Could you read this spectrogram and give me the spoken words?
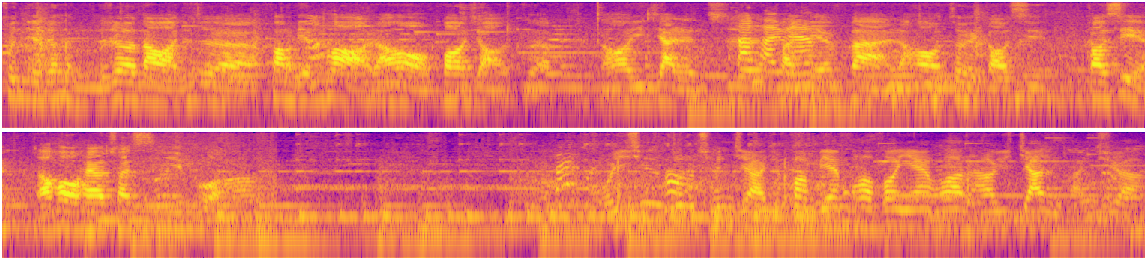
春节就很热闹啊，就是放鞭炮，然后包饺子，然后一家人吃团圆饭，然后特别高兴，高兴，然后还要穿新衣服。我以前都是春节啊，就放鞭炮、放烟花，然后一家人团聚啊。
